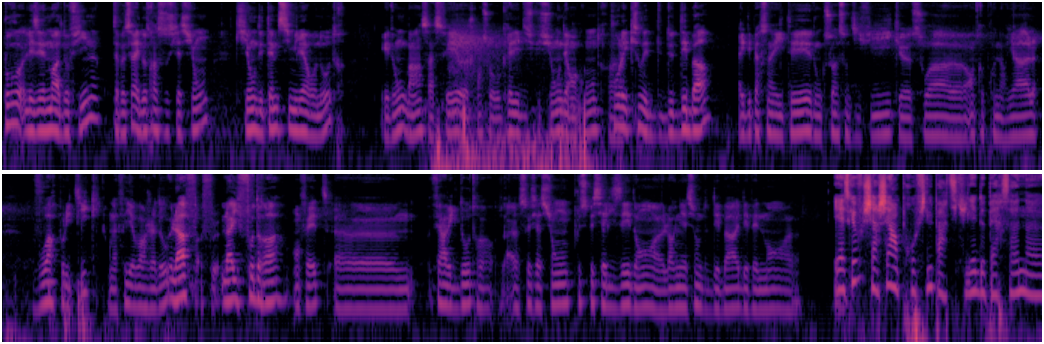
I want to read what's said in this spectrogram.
pour les événements à Dauphine, ça peut se faire avec d'autres associations qui ont des thèmes similaires aux nôtres. Et donc, ben, ça se fait, euh, je pense, au gré des discussions, des rencontres. Pour les questions des- de débat avec des personnalités, donc soit scientifiques, euh, soit euh, entrepreneuriales, voire politiques, on a fait y avoir Jadot. Là, là il faudra, en fait, euh, faire avec d'autres associations plus spécialisées dans euh, l'organisation de débats et d'événements. euh, Et est-ce que vous cherchez un profil particulier de personnes euh,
